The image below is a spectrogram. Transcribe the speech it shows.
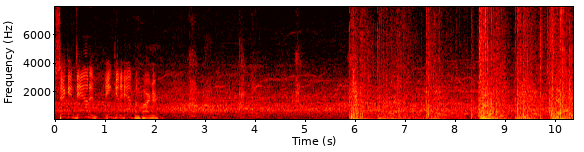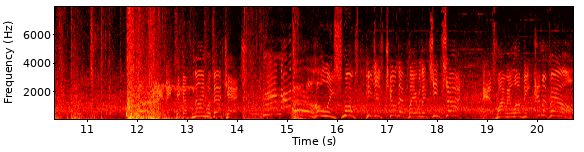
Second down and ain't gonna happen, partner. And they pick up nine with that catch. Oh, holy smokes! He just killed that player with a cheap shot. That's why we love the MFL.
